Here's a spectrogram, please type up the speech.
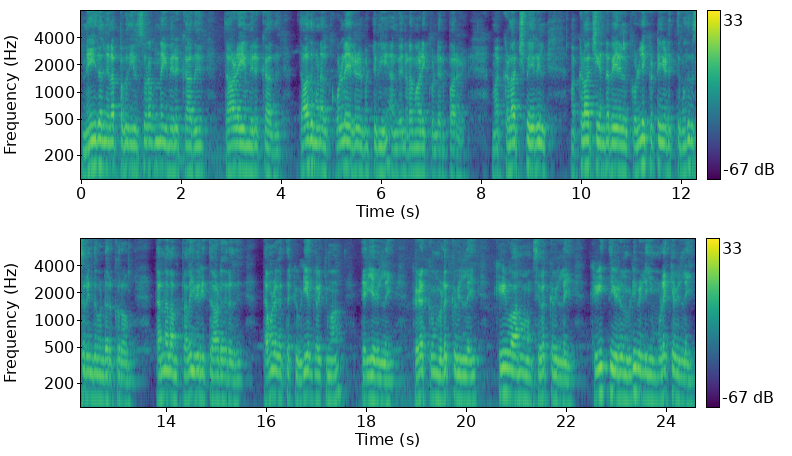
நெய்தல் நிலப்பகுதியில் சுரமுன்னையும் இருக்காது தாழையும் இருக்காது. தாது மணல் கொள்ளையர்கள் மட்டுமே அங்கு நடமாடிக்கொண்டிருப்பார்கள் மக்களாட்சி பெயரில் மக்களாட்சி என்ற பெயரில் கொள்ளிக்கொட்டை எடுத்து முதுகு சுரிந்து கொண்டிருக்கிறோம். தன்னலம் தலைவிரித்து ஆடுகிறது. தமிழகத்திற்கு விடியல் கிடைக்குமா? தெரியவில்லை. கிழக்கும் விளக்கவில்லை கீழ்வானமும் சிவக்கவில்லை. கிழித்து எழும் விடிவெள்ளியும் முளைக்கவில்லை.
